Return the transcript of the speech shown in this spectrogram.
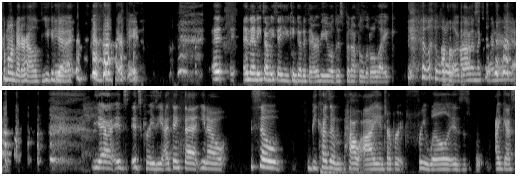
Come on, BetterHelp, you can do Yeah. it. Therapy. A and anytime we say you can go to therapy, we'll just put up a little, like, A little logo in the corner, yeah. Yeah, it's it's crazy. I think that, you know so because of how I interpret free will is I guess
